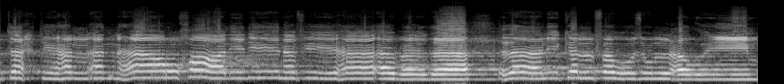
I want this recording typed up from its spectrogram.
تحتها الأنهار خالدين فيها أبدا. ذلك الفوز العظيم.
